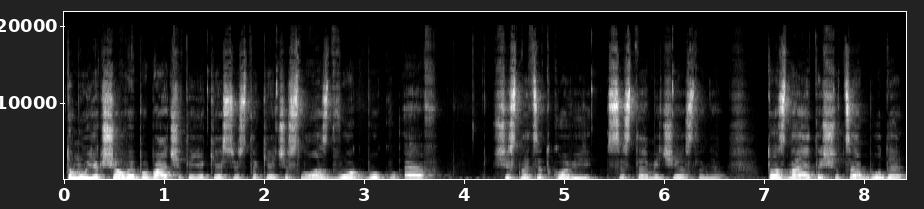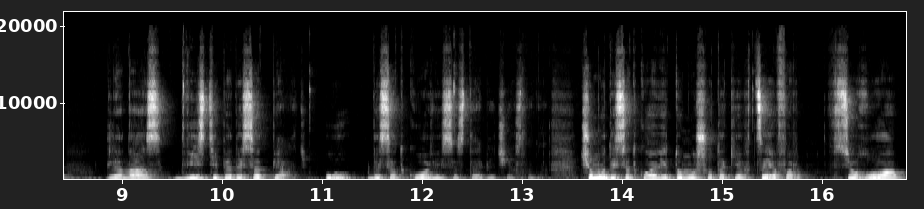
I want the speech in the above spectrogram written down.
Тому, якщо ви побачите якесь ось таке число з двох букв F в 16-ковій системі числення, то знайте, що це буде для нас 255 у десятковій системі числення. Чому десятковій? Тому що таких цифр всього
